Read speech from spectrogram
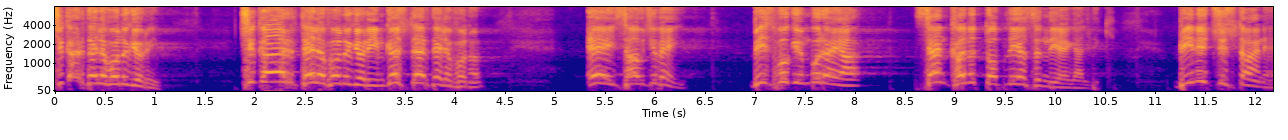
Çıkar telefonu göreyim. Çıkar telefonu göreyim. Göster telefonu. Ey savcı bey, biz bugün buraya sen kanıt toplayasın diye geldik. 1300 tane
